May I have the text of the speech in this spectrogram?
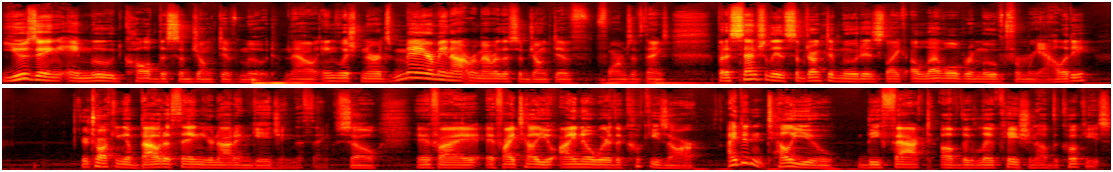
using a mood called the subjunctive mood. Now, English nerds may or may not remember the subjunctive forms of things, but essentially, the subjunctive mood is like a level removed from reality you're talking about a thing you're not engaging the thing so if i if i tell you i know where the cookies are i didn't tell you the fact of the location of the cookies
